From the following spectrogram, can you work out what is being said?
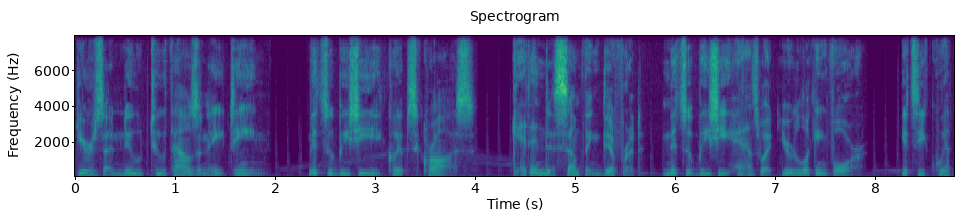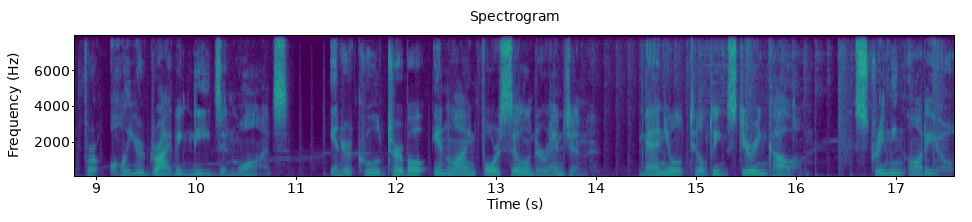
Here's a new 2018 Mitsubishi Eclipse Cross. Get into something different. Mitsubishi has what you're looking for. It's equipped for all your driving needs and wants. Intercooled turbo inline four-cylinder engine, manual tilting steering column, streaming audio,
